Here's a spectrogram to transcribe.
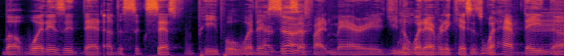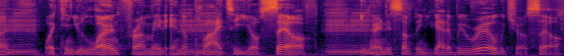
But what is it that other successful people, whether it's Have successful at marriage, you know, whatever the case is, what have they Mm-hmm. done? What can you learn from it and apply to yourself? You know, and it's something you got to be real with yourself.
